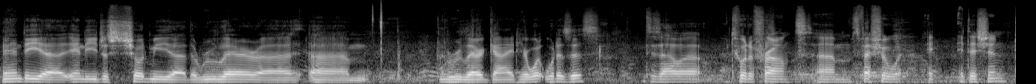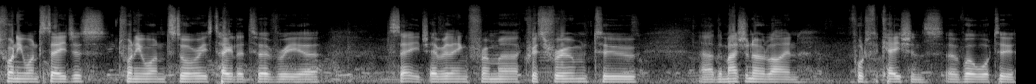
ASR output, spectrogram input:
Andy, uh, Andy, you just showed me uh, the Rouleur, uh, um, Rouleur guide here. What, what is this? This is our Tour de France um, special edition. 21 stages, 21 stories tailored to every uh, stage. Everything from uh, Chris Froome to the Maginot line fortifications of World War II.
